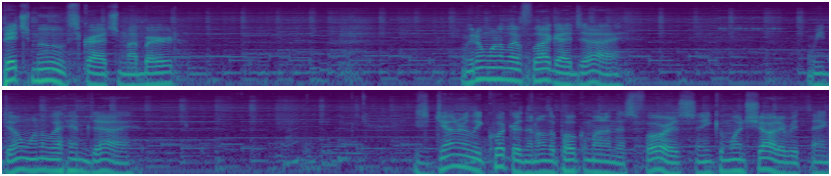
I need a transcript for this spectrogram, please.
Bitch move scratching my bird. We don't want to let Fly Guy die. We don't want to let him die. He's generally quicker than all the Pokemon in this forest, and he can one-shot everything.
